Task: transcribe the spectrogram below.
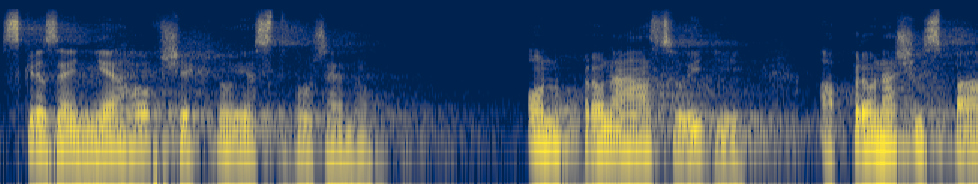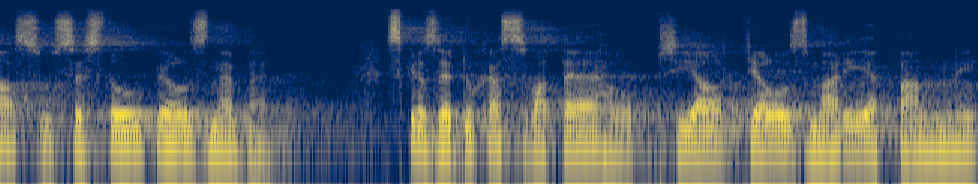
Skrze něho všechno je stvořeno. On pro nás lidi a pro naši spásu sestoupil z nebe Skrze Ducha Svatého přijal tělo z Marie Panny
